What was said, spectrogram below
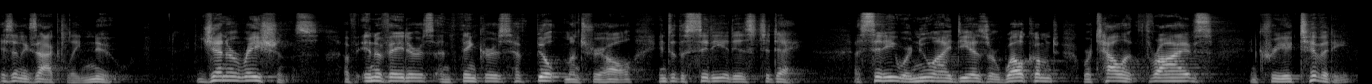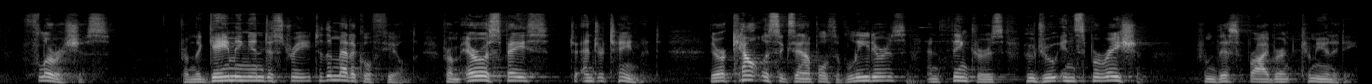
isn't exactly new. Generations of innovators and thinkers have built Montreal into the city it is today, a city where new ideas are welcomed, where talent thrives, and creativity flourishes. From the gaming industry to the medical field, from aerospace to entertainment, there are countless examples of leaders and thinkers who drew inspiration from this vibrant community.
